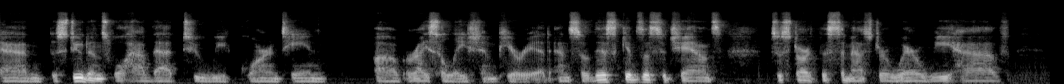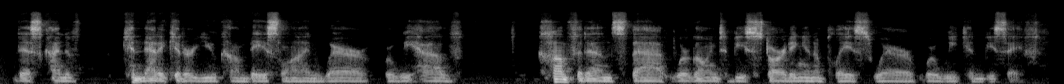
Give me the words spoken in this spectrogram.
and the students will have that two week quarantine uh, or isolation period. And so this gives us a chance to start the semester where we have this kind of Connecticut or UConn baseline where, where we have confidence that we're going to be starting in a place where, where we can be safe.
